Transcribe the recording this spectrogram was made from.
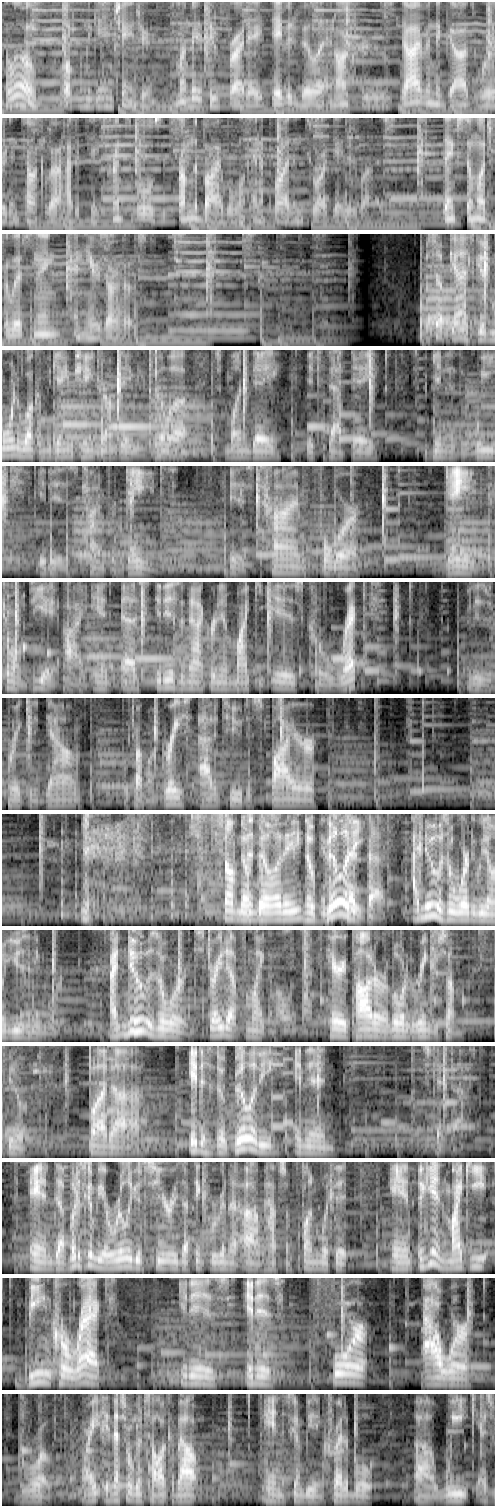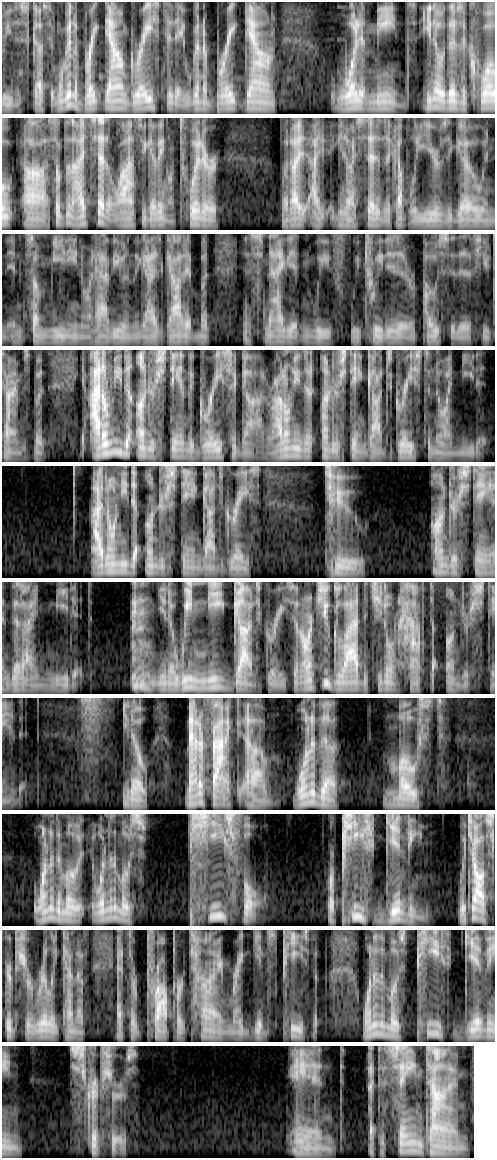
Hello, welcome to Game Changer. Monday through Friday, David Villa and our crew dive into God's Word and talk about how to take principles from the Bible and apply them to our daily lives. Thanks so much for listening, and here's our host. What's up, guys? Good morning. Welcome to Game Changer. I'm David Villa. It's Monday. It's that day. It's beginning of the week. It is time for gains. It is time for gains. Come on, G A I N S. It is an acronym. Mikey is correct. And just breaking it down. We're talking about grace, attitude, inspire. Something Nobility and nobility. steadfast. I knew it was a word that we don't use anymore. I knew it was a word straight up from like Harry Potter or Lord of the Rings or something, you know. But uh, it is nobility and then steadfast. And uh, but it's going to be a really good series. I think we're going to um, have some fun with it. And again, Mikey, being correct, it is it is for our growth, all right? And that's what we're going to talk about. And it's going to be an incredible uh, week as we discuss it. We're going to break down grace today. We're going to break down what it means. You know, there's a quote, uh, something I said it last week, I think on Twitter, but I, I you know, I said it a couple of years ago in, in some meeting or what have you, and the guys got it, but and snagged it, and we've we've tweeted it or posted it a few times. But I don't need to understand the grace of God, or I don't need to understand God's grace to know I need it. I don't need to understand God's grace to understand that I need it. you know, we need God's grace, and aren't you glad that you don't have to understand it? You know, matter of fact, um, one of the most one of the most one of the most peaceful or peace giving, which all scripture really kind of at the proper time, right, gives peace, but one of the most peace giving scriptures, and at the same time,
